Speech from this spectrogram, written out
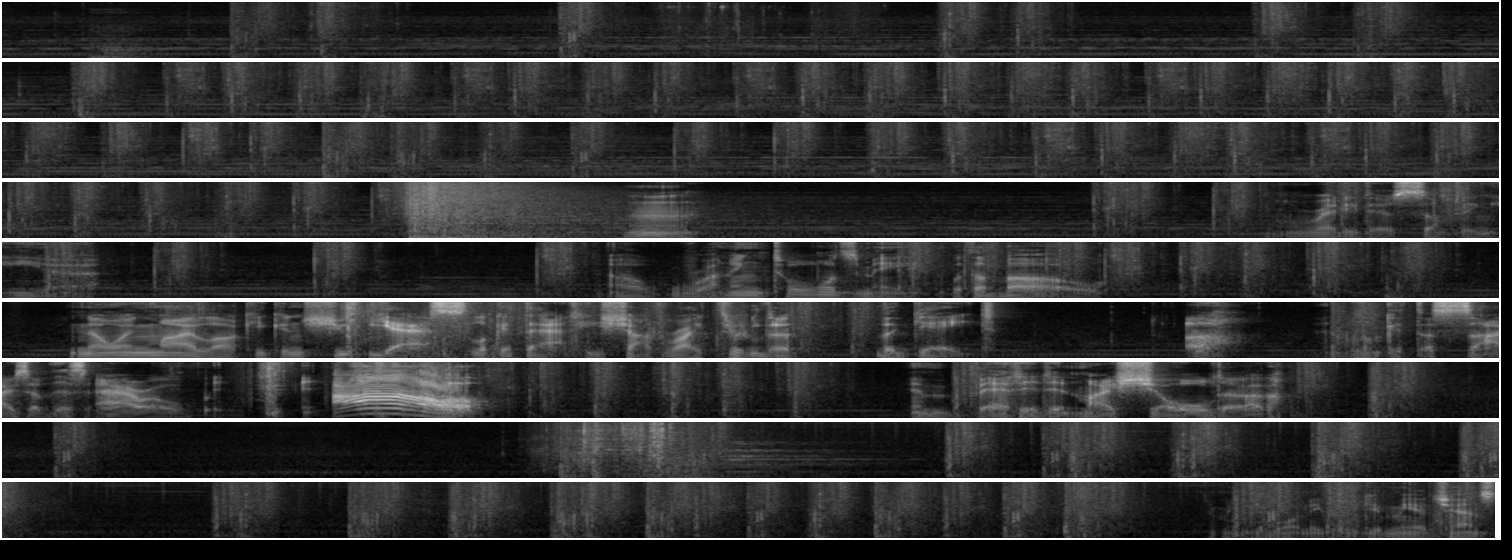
There's something here. Oh, running towards me with a bow. Knowing my luck, he can shoot. Yes, look at that. He shot right through the, the gate. Oh, and look at the size of this arrow. Ow! Embedded in my shoulder.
